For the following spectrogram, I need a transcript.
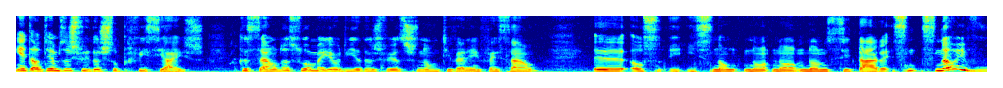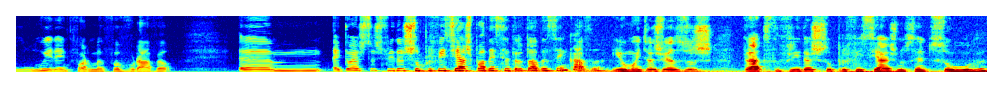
E então temos as feridas superficiais, que são, na sua maioria das vezes, se não tiverem infecção, uh, ou se, e, se não, não, não, não necessitarem, se, se não evoluírem de forma favorável, um, então estas feridas superficiais podem ser tratadas em casa. Eu muitas vezes trato de feridas superficiais no centro de saúde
